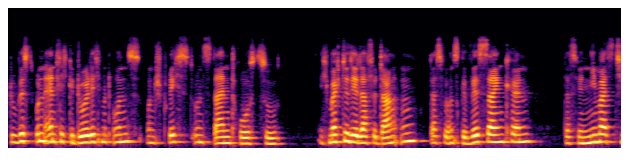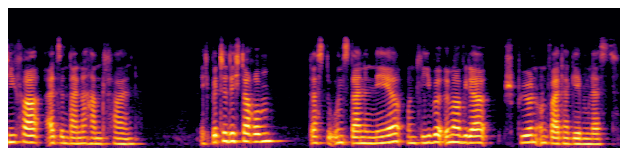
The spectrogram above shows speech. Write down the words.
du bist unendlich geduldig mit uns und sprichst uns deinen Trost zu. Ich möchte dir dafür danken, dass wir uns gewiss sein können, dass wir niemals tiefer als in deine Hand fallen. Ich bitte dich darum, dass du uns deine Nähe und Liebe immer wieder spüren und weitergeben lässt.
